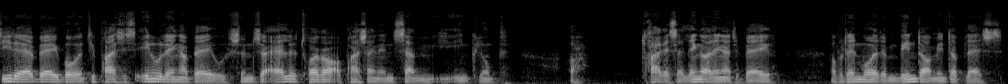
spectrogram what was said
De, der er bag i båden, de presses endnu længere bagud, sådan så alle trykker og presser hinanden sammen i en klump og trækker sig længere og længere tilbage. Og på den måde er der mindre og mindre plads.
